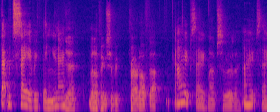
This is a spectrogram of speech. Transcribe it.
that would say everything, you know. Yeah, and I think she'd be proud of that. I hope so. Absolutely. I hope so.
